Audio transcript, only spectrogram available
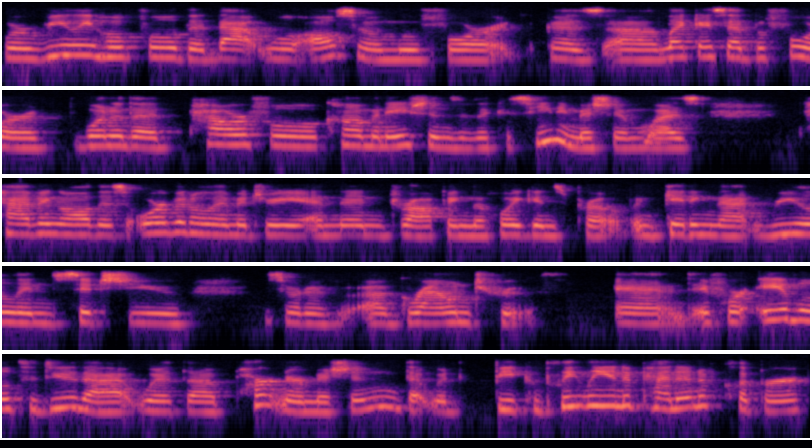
we're really hopeful that that will also move forward because, uh, like I said before, one of the powerful combinations of the Cassini mission was having all this orbital imagery and then dropping the Huygens probe and getting that real in situ sort of uh, ground truth. And if we're able to do that with a partner mission that would be completely independent of Clipper,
